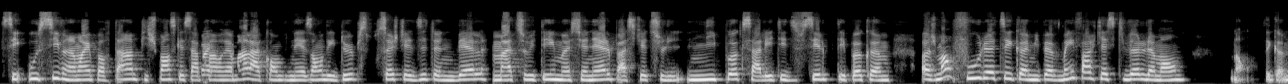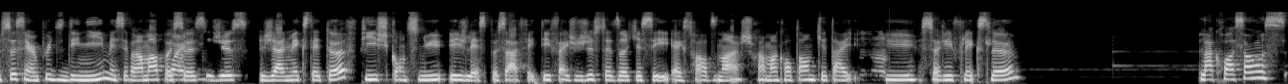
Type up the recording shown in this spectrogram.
C'est aussi vraiment important. Puis je pense que ça prend vraiment la combinaison des deux. Puis c'est pour ça que je te dis, tu as une belle maturité émotionnelle parce que tu nies pas que ça a été difficile. Puis t'es pas comme, ah, je m'en fous, là, tu sais, comme ils peuvent bien faire qu'est-ce qu'ils veulent, le monde. Non, c'est comme ça, c'est un peu du déni, mais c'est vraiment pas ça. C'est juste, j'admets que c'était tough, puis je continue et je laisse pas ça affecter. Fait que je veux juste te dire que c'est extraordinaire. Je suis vraiment contente que tu aies eu ce réflexe-là. La croissance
